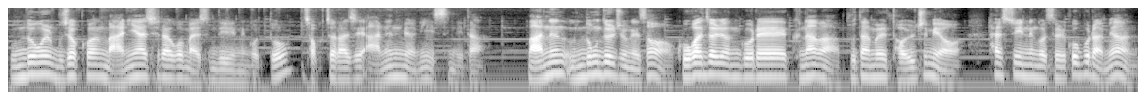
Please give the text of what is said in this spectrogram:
운동을 무조건 많이 하시라고 말씀드리는 것도 적절하지 않은 면이 있습니다. 많은 운동들 중에서 고관절 연골에 그나마 부담을 덜 주며 할 수 있는 것을 꼽으라면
